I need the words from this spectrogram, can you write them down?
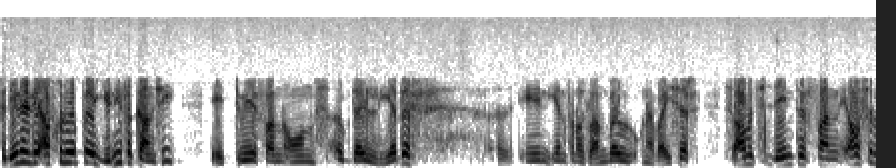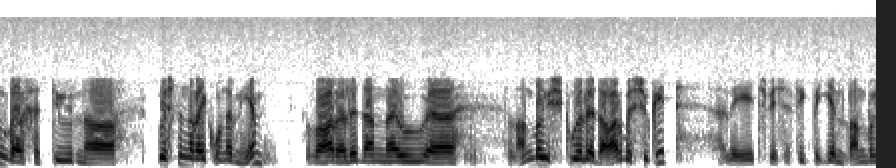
Gedurende die afgelope Junie vakansie het twee van ons Oakdale leerders uh, en een van ons landbou onderwysers saam met studente van Elsenburg getoer na Oostenryk onderneem waar hulle dan nou uh, landbou skole daar besoek het. Hulle het spesifiek by een landbou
